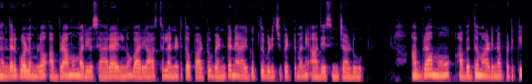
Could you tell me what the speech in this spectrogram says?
గందరగోళంలో అబ్రాము మరియు శారాయిలను వారి ఆస్తులన్నిటితో పాటు వెంటనే ఐగుప్తు విడిచిపెట్టమని ఆదేశించాడు. అబ్రాము అబద్ధమాడినప్పటికీ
